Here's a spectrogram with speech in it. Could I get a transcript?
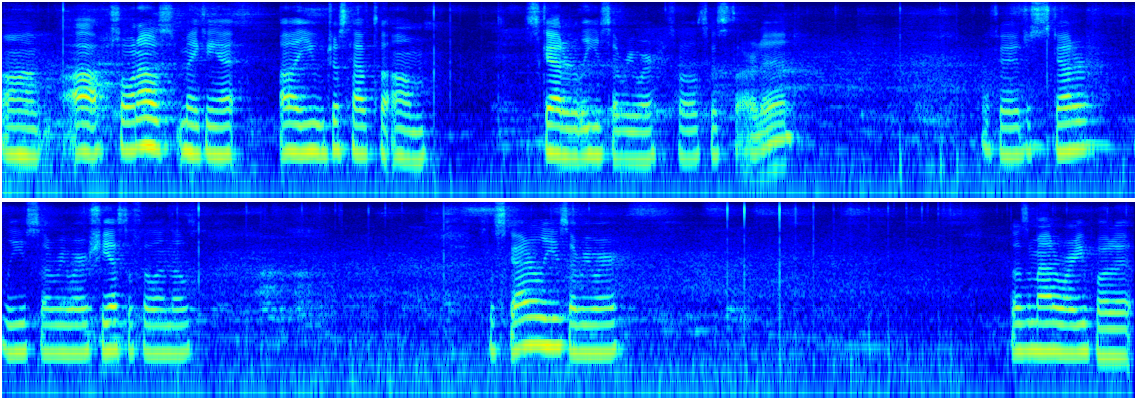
um, uh, so when I was making it, uh, you just have to um, scatter leaves everywhere. So let's get started. Okay, just scatter leaves everywhere. She has to fill in those. So scatter leaves everywhere. Doesn't matter where you put it.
